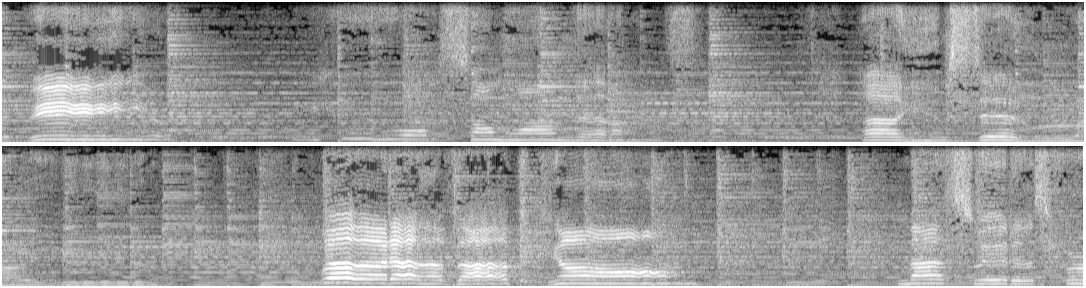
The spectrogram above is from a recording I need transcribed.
To be? You are someone else? I am still right here. What have I become? My sweetest friend.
